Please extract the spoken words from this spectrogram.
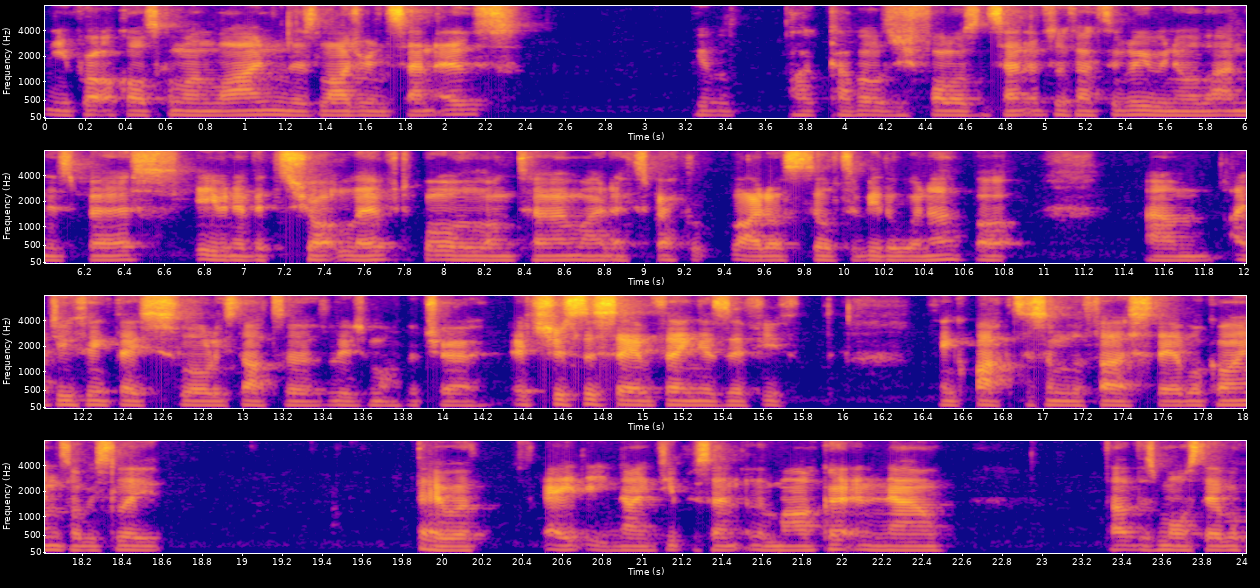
new protocols come online. There's larger incentives. People capital just follows incentives effectively. We know that in this space even if it's short-lived but over the long term i'd expect lido still to be the winner but um, I do think they slowly start to lose market share. It's just the same thing as if you think back to some of the first stable coins. Obviously, they were 80, 90% of the market. And now that there's more stable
